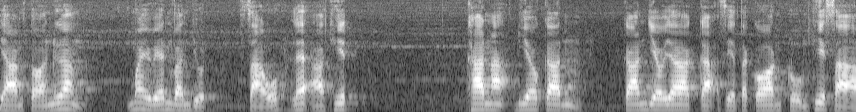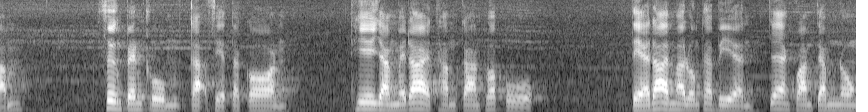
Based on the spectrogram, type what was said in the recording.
อย่างต่อเนื่องไม่เว้นวันหยุดเสาร์และอาทิตย์ขณะเดียวกัน การเยียวยาเกษตรกรกลุ่มที่ 3 ซึ่งเป็นกลุ่มเกษตรกร ที่ยังไม่ได้ทำการเพาะปลูก แต่ได้มาลงทะเบียนแจ้งความจำนง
